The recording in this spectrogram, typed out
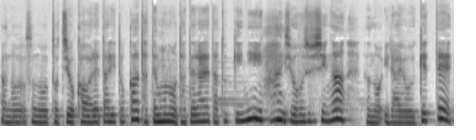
あのその土地を買われたりとか建物を建てられた時に、はい、司法書士がその依頼を受けて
